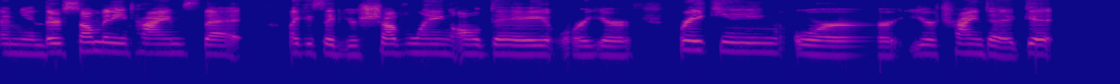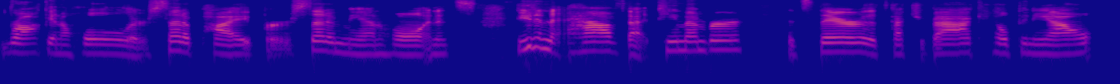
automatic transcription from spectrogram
I mean, there's so many times that, like I said, you're shoveling all day or you're raking or you're trying to get rock in a hole or set a pipe or set a manhole. And it's, if you didn't have that team member that's there, that's got your back, helping you out,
